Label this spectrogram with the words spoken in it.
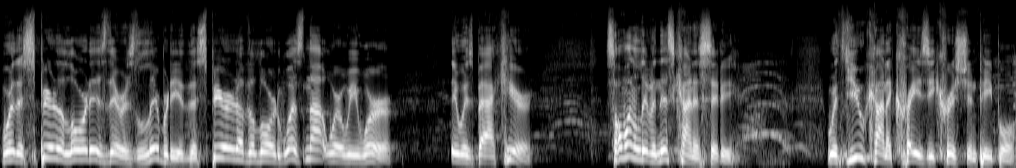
Where the Spirit of the Lord is, there is liberty. The Spirit of the Lord was not where we were, it was back here. So I want to live in this kind of city with you kind of crazy Christian people.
